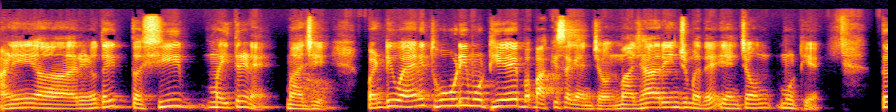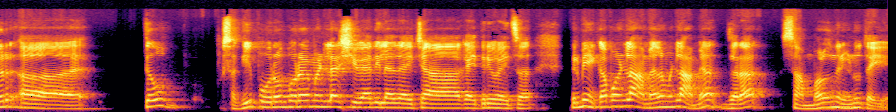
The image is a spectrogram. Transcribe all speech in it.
आणि रेणुताई तशी मैत्रीण आहे माझी. पण ती वयाने थोडी मोठी आहे बाकी सगळ्यांच्याहून. माझ्या रेंजमध्ये यांच्याहून मोठी आहे. तर तो सगळी पोरं पोरं म्हटल्यावर शिव्या दिल्या जायच्या काहीतरी व्हायचं. तर मी एका पॉईंटला आम्हाला म्हटलं आम्हाला जरा सांभाळून रेणुताई आहे.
